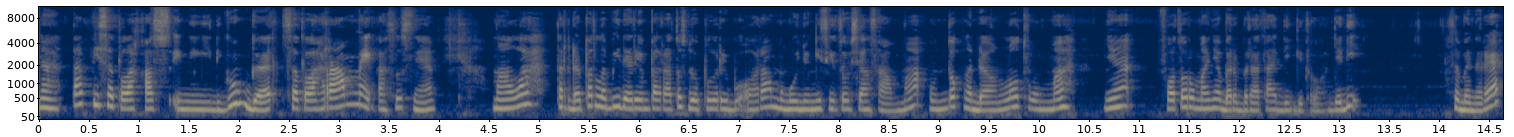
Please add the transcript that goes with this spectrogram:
Nah, tapi setelah kasus ini digugat, setelah rame kasusnya, malah terdapat lebih dari 420 ribu orang mengunjungi situs yang sama untuk ngedownload rumahnya, foto rumahnya Barbara tadi gitu loh. Jadi sebenarnya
